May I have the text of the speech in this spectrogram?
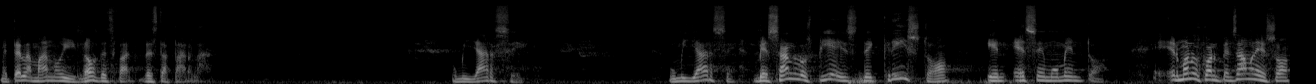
meter la mano y no destaparla. Humillarse. Humillarse. Besando los pies de Cristo en ese momento. Hermanos, cuando pensamos en eso,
